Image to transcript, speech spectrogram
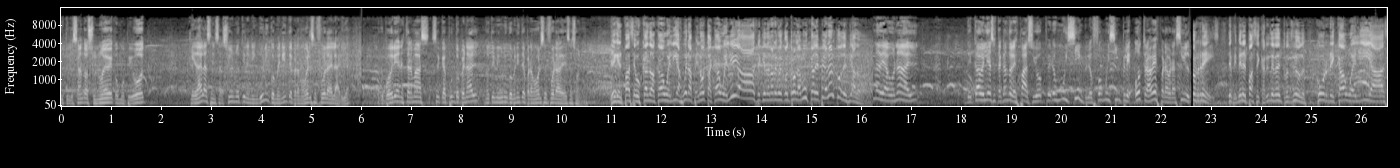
utilizando a su 9 como pivot, que da la sensación no tiene ningún inconveniente para moverse fuera del área. Porque podrían estar más cerca del punto penal, no tiene ningún inconveniente para moverse fuera de esa zona. Llega el pase buscando a Cabo Elías. Buena pelota. Cabo Elías. Se queda largo el control. La busca. Le pega al arco. Desviado. Una diagonal de Cabo Elías atacando el espacio, pero es muy simple, fue muy simple otra vez para Brasil. Reis. De primera el pase, carril de dentro. Corre Cagua Elías.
